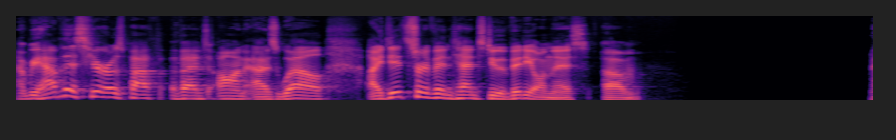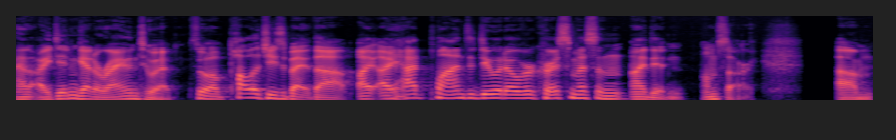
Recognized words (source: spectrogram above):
And we have this Heroes Path event on as well. I did sort of intend to do a video on this, um, and I didn't get around to it. So apologies about that. I, I had planned to do it over Christmas, and I didn't. I'm sorry. Um,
